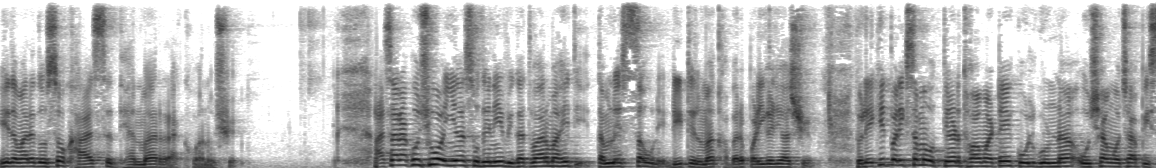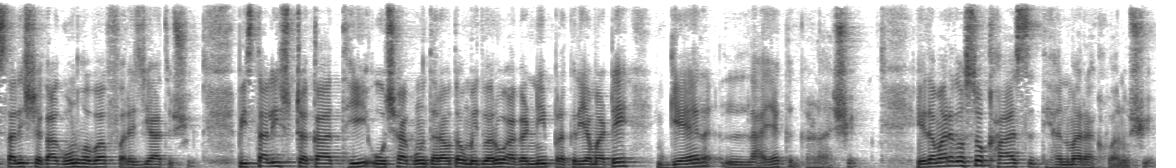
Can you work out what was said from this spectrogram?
એ તમારે દોસ્તો ખાસ ધ્યાનમાં રાખવાનું છે. આશા રાખું છું અહીંયા સુધીની વિગતવાર માહિતી તમને સૌને ડિટેલમાં ખબર પડી ગઈ હશે. તો લેખિત પરીક્ષામાં ઉત્તીર્ણ થવા માટે કુલ ગુણના ઓછામાં ઓછા પિસ્તાલીસ ટકા ગુણ હોવા ફરજિયાત છે. પિસ્તાલીસ ટકાથી ઓછા ગુણ ધરાવતા ઉમેદવારો આગળની પ્રક્રિયા માટે ગેરલાયક ગણાશે. એ તમારે દોસ્તો ખાસ ધ્યાનમાં રાખવાનું છે.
